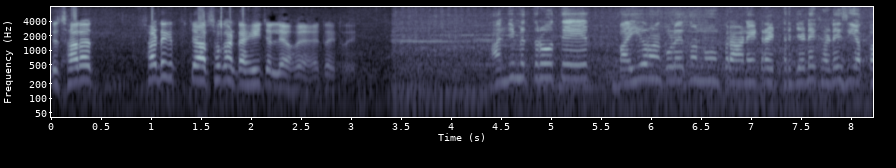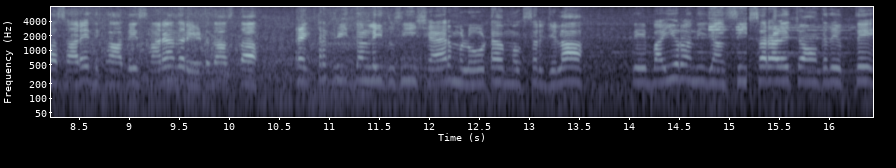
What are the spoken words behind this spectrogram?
ਤੇ ਸਾਰਾ 450 ਘੰਟਾ ਹੀ ਚੱਲਿਆ ਹੋਇਆ ਹੈ ਟਰੈਕਟਰ। ਹਾਂਜੀ ਮਿੱਤਰੋ ਤੇ ਬਾਈ ਹੋਰਾਂ ਕੋਲੇ ਤੁਹਾਨੂੰ ਪੁਰਾਣੇ ਟਰੈਕਟਰ ਜਿਹੜੇ ਖੜੇ ਸੀ ਆਪਾਂ ਸਾਰੇ ਦਿਖਾਤੇ ਸਾਰਿਆਂ ਦਾ ਰੇਟ ਦੱਸਤਾ। ਟਰੈਕਟਰ ਖਰੀਦਣ ਲਈ ਤੁਸੀਂ ਸ਼ਹਿਰ ਮਲੋਟ ਮੁਕਤਸਰ ਜ਼ਿਲ੍ਹਾ ਤੇ ਬਾਈ ਹੋਰਾਂ ਦੀ ਏਜੰਸੀ ਸਰ ਵਾਲੇ ਚੌਂਕ ਦੇ ਉੱਤੇ।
